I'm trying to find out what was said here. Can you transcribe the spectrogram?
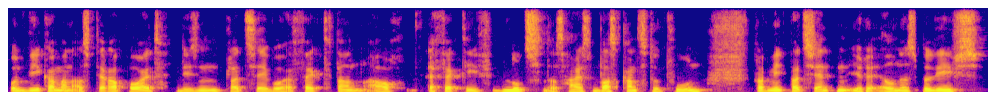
Und wie kann man als Therapeut diesen Placebo-Effekt dann auch effektiv nutzen? Das heißt, was kannst du tun, damit Patienten ihre Illness Beliefs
